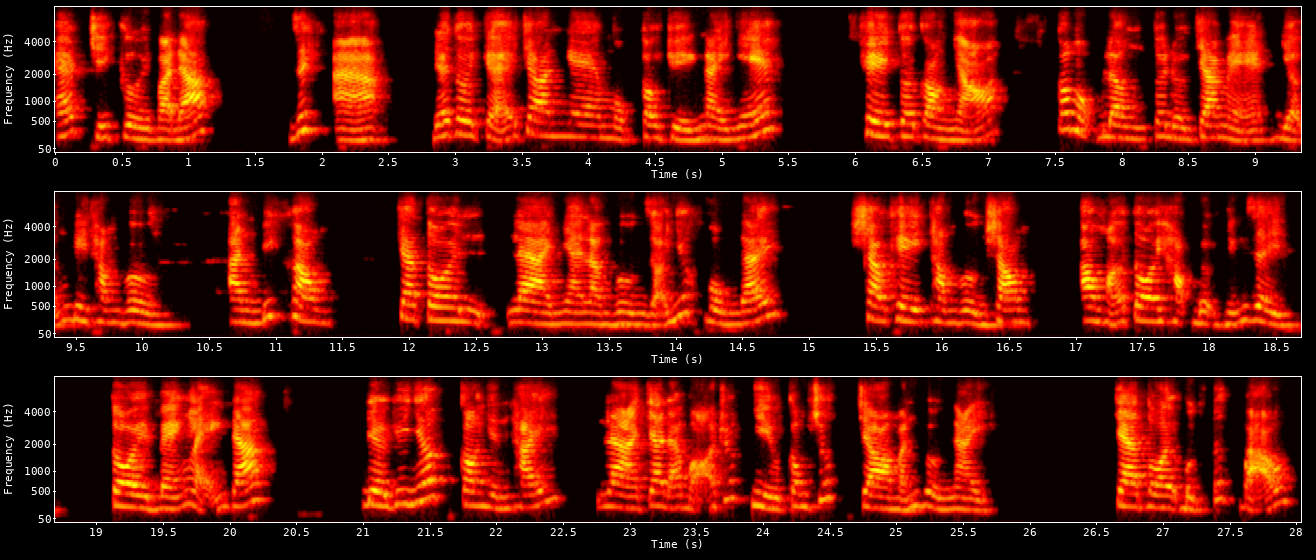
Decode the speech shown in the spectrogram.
Ed chỉ cười và đáp, Dích ạ, à, để tôi kể cho anh nghe một câu chuyện này nhé. Khi tôi còn nhỏ, có một lần tôi được cha mẹ dẫn đi thăm vườn. Anh biết không, cha tôi là nhà làm vườn giỏi nhất vùng đấy. Sau khi thăm vườn xong, ông hỏi tôi học được những gì. Tôi bẽn lẽn đáp. Điều duy nhất con nhìn thấy là cha đã bỏ rất nhiều công sức cho mảnh vườn này. Cha tôi bực tức bảo,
